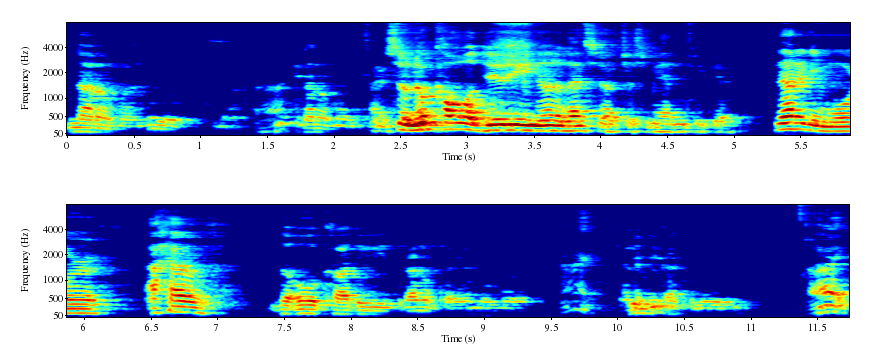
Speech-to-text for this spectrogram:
not on my new. No, Okay. not on my. Right, So no Call of Duty, none of that stuff, just Madden 2K. Not anymore. I have the old Call of Duty, but I don't play them no more. All right. I never got the new one. All right.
